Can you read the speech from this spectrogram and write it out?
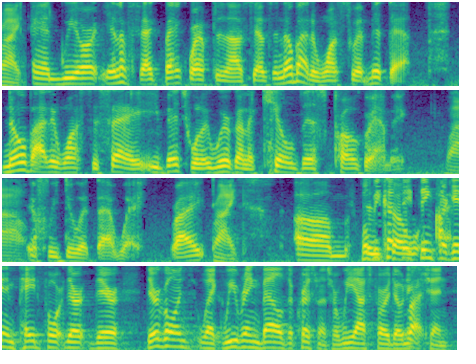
Right. And we are in effect bankrupting ourselves and nobody wants to admit that. Nobody wants to say eventually we're going to kill this programming. Wow. If we do it that way, right? Right. Um, well, because so they think they're I, getting paid for they're they're they're going like we ring bells at Christmas or we ask for a donation. Right.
